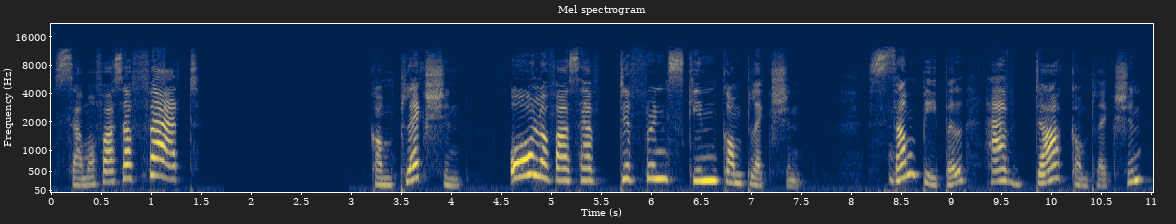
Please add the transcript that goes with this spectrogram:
some of us are fat. Complexion. All of us have different skin complexion. Some people have dark complexion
